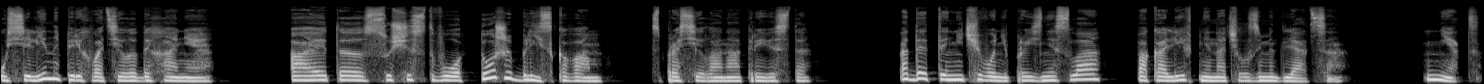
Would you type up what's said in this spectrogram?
У Селины перехватило дыхание. «А это существо тоже близко вам?» — спросила она отрывисто. Адетта ничего не произнесла, пока лифт не начал замедляться. Нет.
